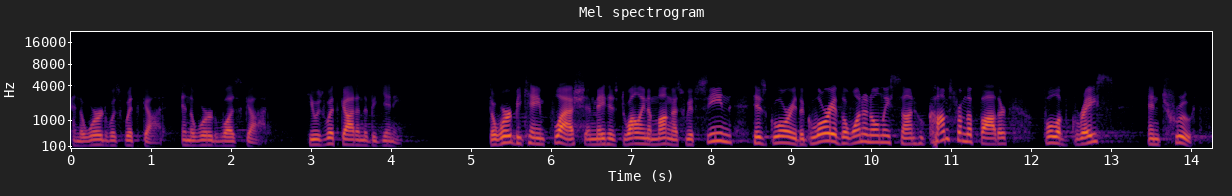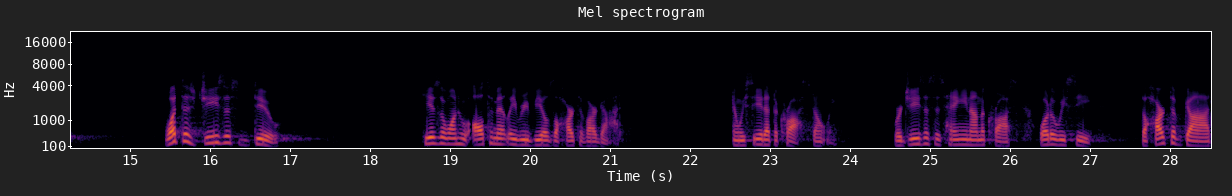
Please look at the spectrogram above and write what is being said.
and the Word was with God, and the Word was God. He was with God in the beginning. The Word became flesh and made his dwelling among us. We have seen his glory, the glory of the one and only Son who comes from the Father, full of grace and truth. What does Jesus do? He is the one who ultimately reveals the heart of our God. And we see it at the cross, don't we? Where Jesus is hanging on the cross, what do we see? The heart of God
